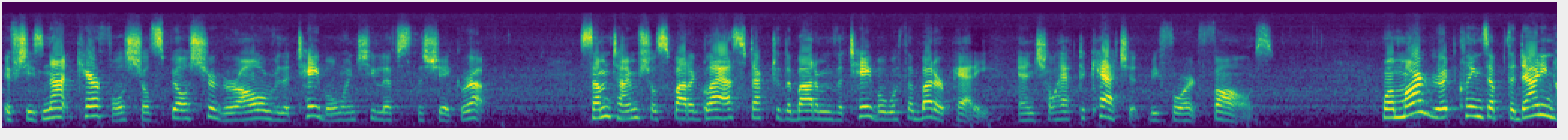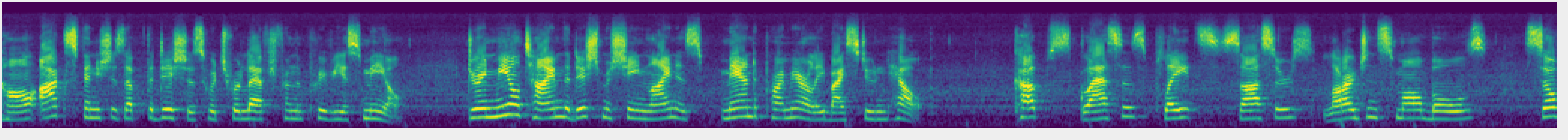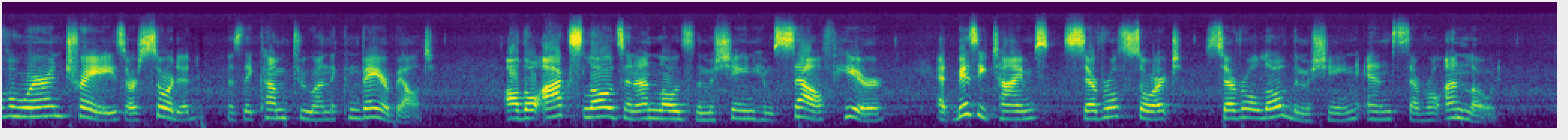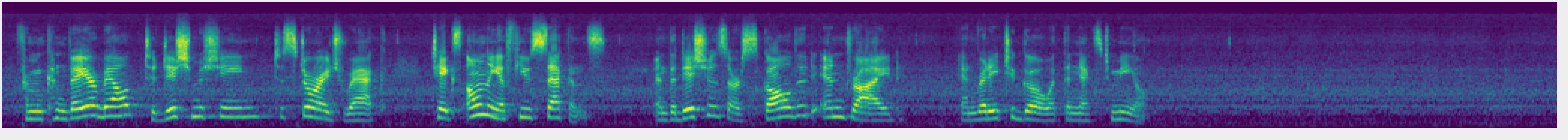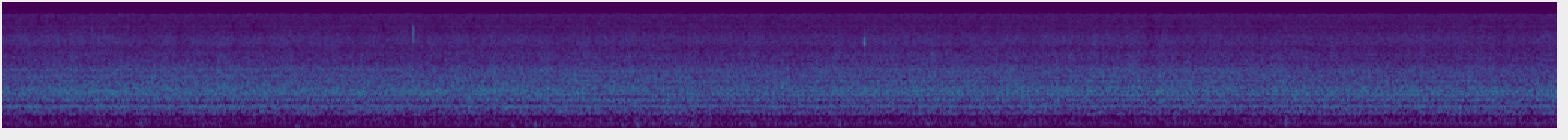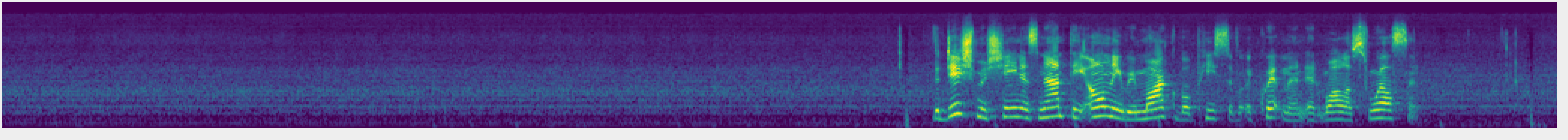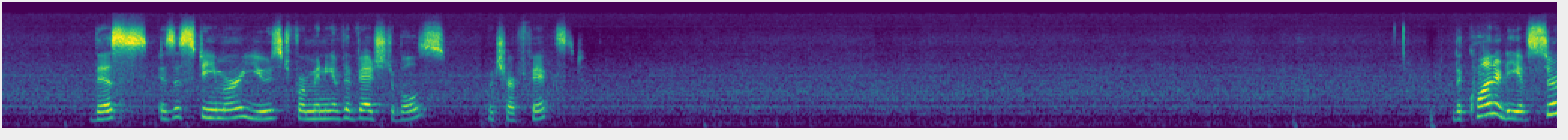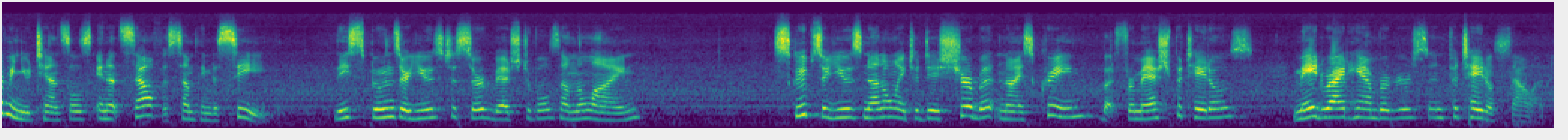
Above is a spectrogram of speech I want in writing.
If she's not careful, she'll spill sugar all over the table when she lifts the shaker up. Sometimes she'll spot a glass stuck to the bottom of the table with a butter patty, and she'll have to catch it before it falls. While Margaret cleans up the dining hall, Ox finishes up the dishes which were left from the previous meal. During mealtime, the dish machine line is manned primarily by student help. Cups, glasses, plates, saucers, large and small bowls, silverware, and trays are sorted as they come through on the conveyor belt. Although Ox loads and unloads the machine himself here, at busy times, several sort, several load the machine, and several unload. From conveyor belt to dish machine to storage rack takes only a few seconds, and the dishes are scalded and dried and ready to go at the next meal. The dish machine is not the only remarkable piece of equipment at Wallace Wilson. This is a steamer used for many of the vegetables, which are fixed. The quantity of serving utensils in itself is something to see. These spoons are used to serve vegetables on the line. Scoops are used not only to dish sherbet and ice cream, but for mashed potatoes, Maid-Rite hamburgers, and potato salad.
